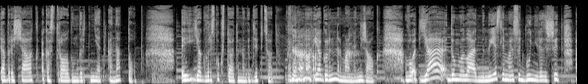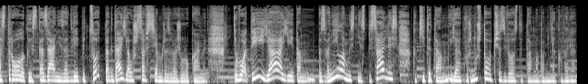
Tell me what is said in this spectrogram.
обращала к, астрологам. Говорит, нет, она топ. Я говорю, сколько стоит? Она говорит, 2 500. Я говорю, ну, я говорю, ну нормально, не жалко. Вот, я думаю, ладно, но если мою судьбу не разрешит астролог из Казани за 2 500, тогда я уж совсем развожу руками. Вот, и я ей там позвонила, мы с ней списались, какие-то там, я говорю, ну что вообще звезды там обо мне говорят?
